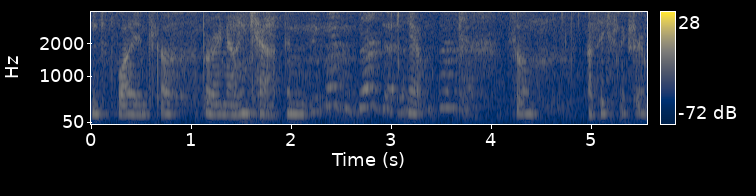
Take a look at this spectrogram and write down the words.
he can fly and stuff. But right now he can't and yeah. So I'll see you guys next time.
